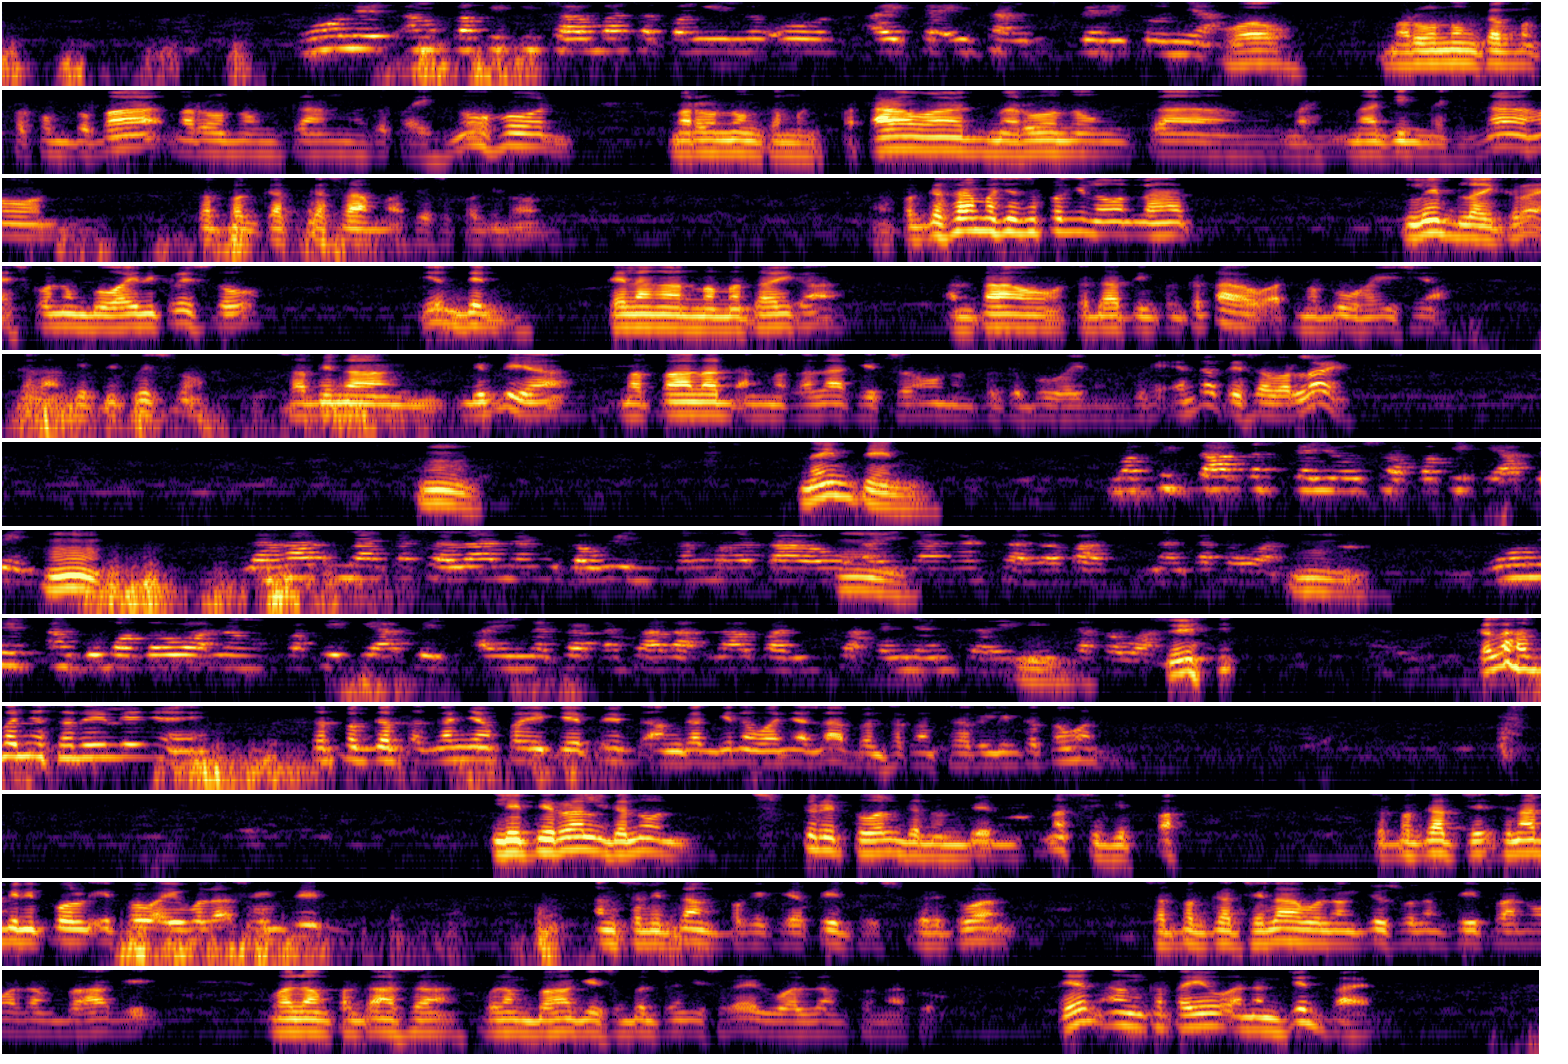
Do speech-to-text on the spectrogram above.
Ngunit ang pakikisama sa Panginoon ay kaisang espiritu niya. Wow. Marunong kang magpakumbaba, marunong kang magpahinuhod, marunong kang magpatawad, marunong kang ma- maging mahinahon, sapagkat kasama siya sa Panginoon. Pagkasama siya sa Panginoon, lahat live like Christ. Kung anong buhay ni Kristo, yun din. Kailangan mamatay ka, ang tao sa dating pagkatao at mabuhay siya. Kalakip ni Kristo. Sabi ng Biblia, mapalad ang makalakip sa unang pagkabuhay ng muli. And that is our life. Hmm. 19. Magsigtakas kayo sa pakikiapit. Hmm. Lahat ng kasalanan gawin ng mga tao Mm. ay nangan sa labas ng katawan. Hmm. Ngunit ang gumagawa ng pakikiapit ay nagkakasala laban sa kanyang sariling katawan. See? Kalaban niya sarili niya eh. Sapagkat ang kanyang paikipid, ang ginawa niya laban sa kanyang sariling katawan. Literal ganun. Spiritual ganun din. Mas sigit pa. Sapagkat si- sinabi ni Paul, ito ay wala sa hindi. Ang salitang pagkikipid sa spiritual. Sapagkat sila walang Diyos, walang tipan, walang bahagi, walang pag-asa, walang bahagi sa bansang Israel, walang pangako. Ayan ang katayuan ng Gentile.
